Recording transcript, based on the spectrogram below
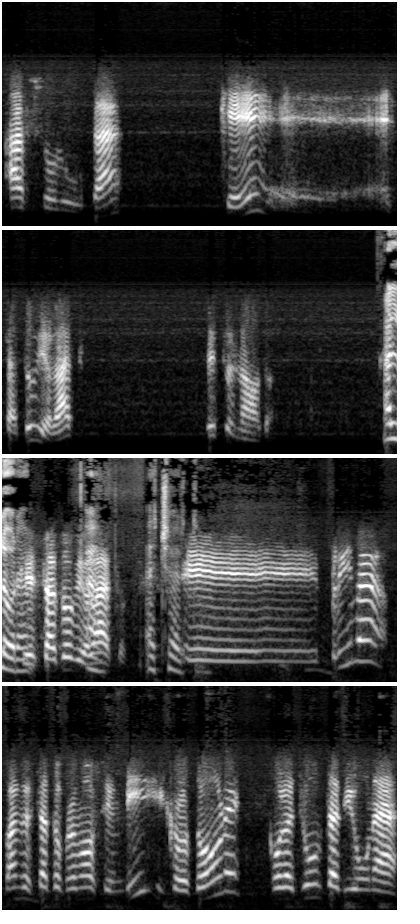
assoluta, che eh, è stato violato. Questo è il nodo. Allora, Che è stato violato. eh, certo. E prima, quando è stato promosso in B, il Crotone, con l'aggiunta di, una,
